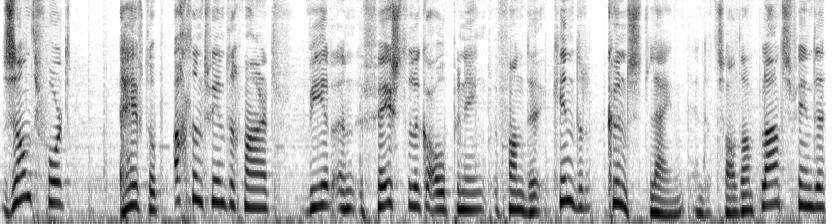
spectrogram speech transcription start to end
Zandvoort heeft op 28 maart weer een feestelijke opening van de kinderkunstlijn. En dat zal dan plaatsvinden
